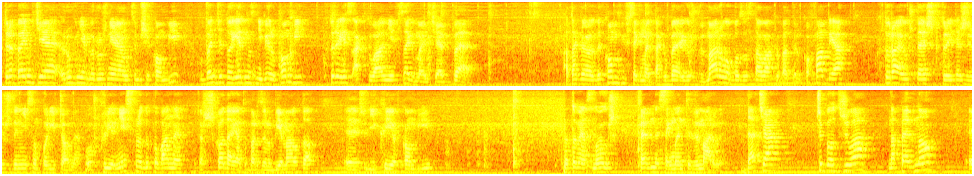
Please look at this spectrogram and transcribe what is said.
które będzie równie wyróżniającym się kombi, bo będzie to jedno z niewielu kombi, które jest aktualnie w segmencie B. A tak naprawdę kombi w segmentach B już wymarło, bo została chyba tylko Fabia, która już też, której też już nie są policzone, bo już Clio nie jest produkowane, chociaż szkoda, ja to bardzo lubię auto, yy, czyli Clio w kombi. Natomiast no już pewne segmenty wymarły. Dacia, czy by odżyła? Na pewno. Yy,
